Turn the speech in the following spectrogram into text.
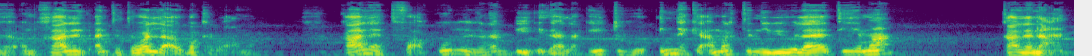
آه، أم خالد؟ أن تتولى أبو بكر وعمر. قالت فأقول لربي إذا لقيته إنك أمرتني بولايتهما؟ قال نعم.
